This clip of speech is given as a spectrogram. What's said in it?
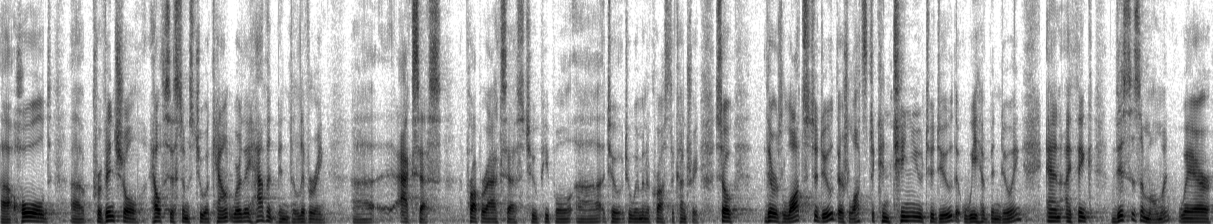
uh, hold uh, provincial health systems to account where they haven't been delivering uh, access proper access to people, uh, to, to women across the country. So there's lots to do. There's lots to continue to do that we have been doing. And I think this is a moment where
